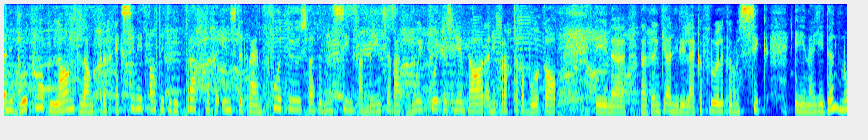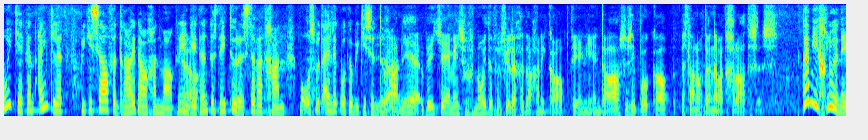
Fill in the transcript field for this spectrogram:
in die Bokaap lank lank terug. Ek sien net altyd hierdie pragtige Instagram foto's wat mense sien van mense wat mooi foto's neem daar in die pragtige Bokaap. En uh, dan dink jy aan hierdie lekker vrolike ja. musiek en uh, jy dink nooit jy kan eintlik bietjie self 'n draai daar gaan maak nie. Ja. En jy Ja. dink is net toeriste wat gaan, maar ons ja. moet eintlik ook 'n bietjie so toe Ja, gaan. nee, weet jy, mense hoef nooit 'n vervelige dag in die Kaap te hê nie. En daar soos die Boekkaap is daar nog dinge wat gratis is. Kan jy glo nê?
